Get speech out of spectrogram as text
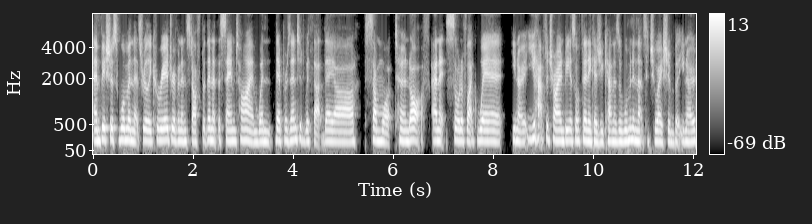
ambitious woman that's really career driven and stuff. But then at the same time, when they're presented with that, they are somewhat turned off. And it's sort of like where you know you have to try and be as authentic as you can as a woman in that situation but you know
